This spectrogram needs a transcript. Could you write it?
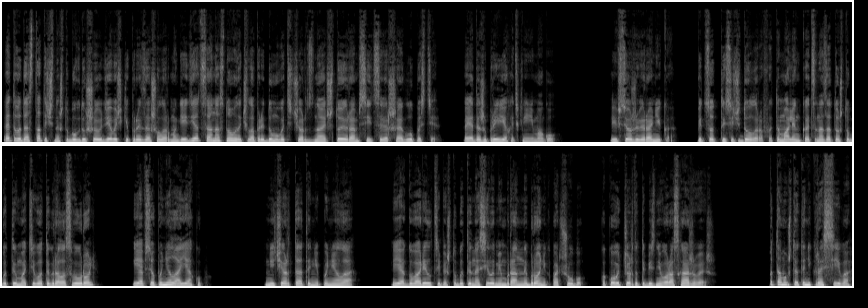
Этого достаточно, чтобы в душе у девочки произошел армагеддец, и она снова начала придумывать черт знает что и рамсить, совершая глупости. А я даже приехать к ней не могу. И все же, Вероника, 500 тысяч долларов – это маленькая цена за то, чтобы ты, мать его, отыграла свою роль? Я все поняла, Якуб. Ни черта ты не поняла. Я говорил тебе, чтобы ты носила мембранный броник под шубу. Какого черта ты без него расхаживаешь? Потому что это некрасиво.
